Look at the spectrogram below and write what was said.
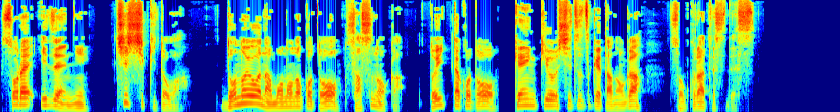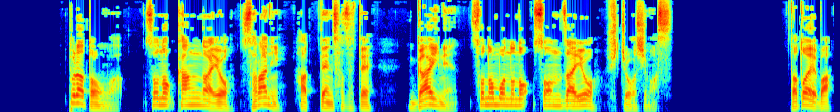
それ以前に知識とはどのようなもののことを指すのかといったことを研究し続けたのがソクラテスです。プラトンはその考えをさらに発展させて概念そのものの存在を主張します。例えば、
